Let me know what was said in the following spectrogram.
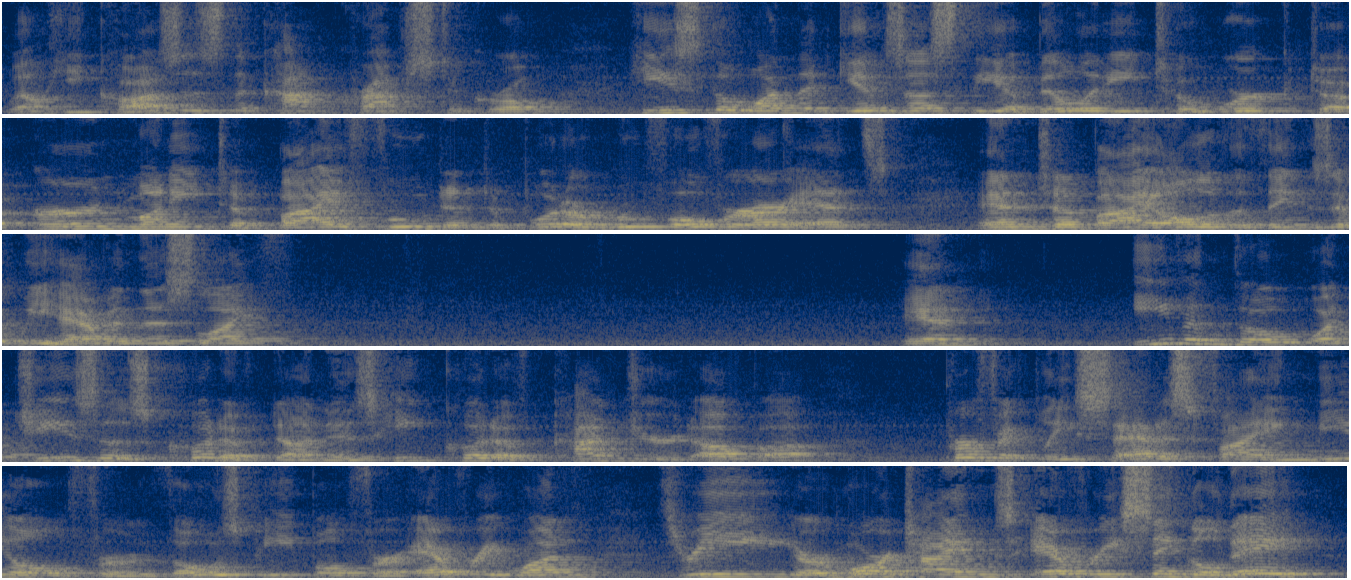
well, He causes the crops to grow. He's the one that gives us the ability to work, to earn money, to buy food, and to put a roof over our heads, and to buy all of the things that we have in this life. And even though what Jesus could have done is he could have conjured up a perfectly satisfying meal for those people, for everyone, three or more times every single day,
